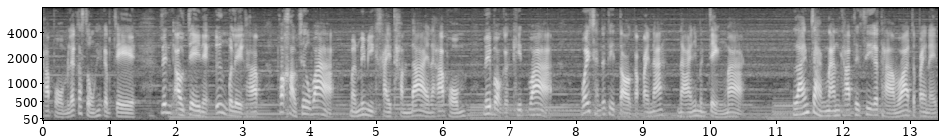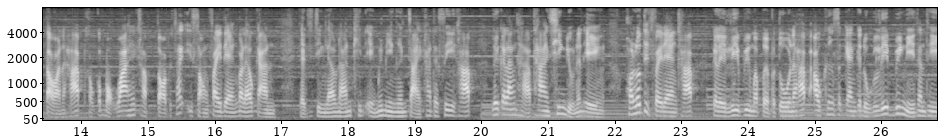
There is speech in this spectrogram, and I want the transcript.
ครับผม และก็ส่งให้กับเจ เล่นเอาเจเนี่ยอึ้งไปเลยครับ เพราะเขาเชื่อว่ามันไม่มีใครทำได้นะครับผม เลยบอกกับคิดว่า ไว้ฉันจะติดต่อกลับไปนะ นายนี่มันเจ๋งมาก หลังจากนั้นครับแท็กซี่ก็ถามว่าจะไปไหนต่อนะครับ เขาก็บอกว่าให้ขับต่อไปสักอีก 2 ไฟแดงก็แล้วกัน แต่จริงๆแล้วนั้นคิดเองไม่มีเงินจ่ายค่าแท็กซี่ครับเลยกำลังหาทางชิ่งอยู่นั่นเองพอรถติดไฟแดงครับก็เลยรีบวิ่งมาเปิดประตูนะครับ เอาเครื่องสแกนกระดูกรีบวิ่งหนีทันที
